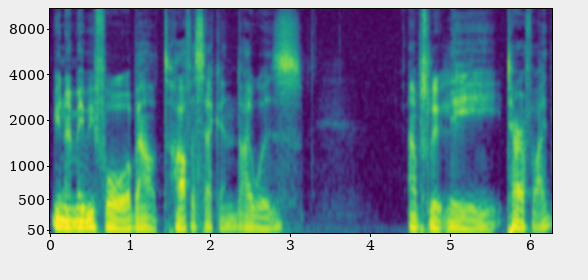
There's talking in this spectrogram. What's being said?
you know, maybe for about half a second, I was absolutely terrified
